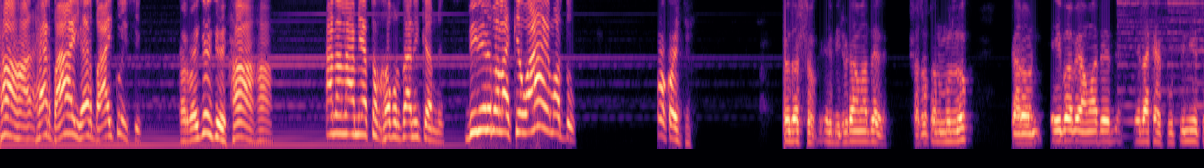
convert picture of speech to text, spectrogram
হ্যাঁ হ্যাঁ হ্যাঁ ভাই হ্যাঁ ভাই কইছে। আর ভাই কেছে হ্যাঁ হ্যাঁ। আনা না আমি এত খবর জানি কেমনে? দিনের বেলা কেউ আয় কয় কি দর্শক এই ভিডিওটা আমাদের সচেতনমূলক কারণ এইভাবে আমাদের এলাকায় প্রতিনিয়ত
